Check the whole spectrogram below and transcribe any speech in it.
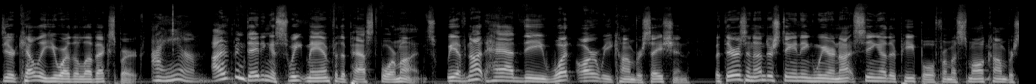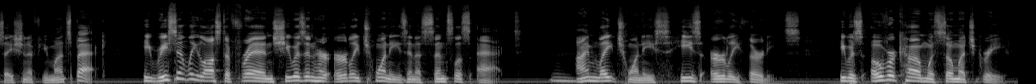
Dear Kelly, you are the love expert. I am. I've been dating a sweet man for the past four months. We have not had the what are we conversation, but there is an understanding we are not seeing other people from a small conversation a few months back. He recently lost a friend. She was in her early 20s in a senseless act. Hmm. I'm late 20s, he's early 30s. He was overcome with so much grief.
